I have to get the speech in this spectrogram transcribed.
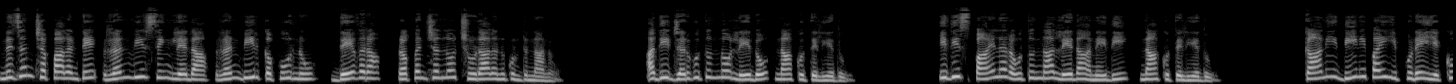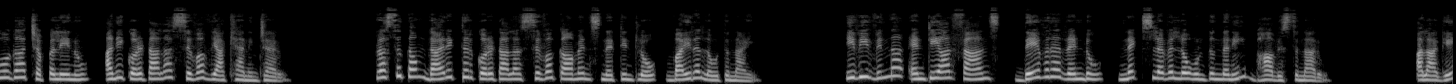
నిజం చెప్పాలంటే రణ్వీర్ సింగ్ లేదా రణ్బీర్ కపూర్ను దేవరా ప్రపంచంలో చూడాలనుకుంటున్నాను. అది జరుగుతుందో లేదో నాకు తెలియదు. ఇది స్పాయిలర్ అవుతుందా లేదా అనేది నాకు తెలియదు. కానీ దీనిపై ఇప్పుడే ఎక్కువగా చెప్పలేను అని కొరటాల శివ వ్యాఖ్యానించారు. ప్రస్తుతం డైరెక్టర్ కొరటాల శివ కామెంట్స్ నెట్టింట్లో వైరల్ అవుతున్నాయి. ఇవి విన్న ఎన్టీఆర్ ఫ్యాన్స్ దేవర రెండు నెక్స్ట్ లెవెల్లో ఉంటుందని భావిస్తున్నారు. అలాగే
